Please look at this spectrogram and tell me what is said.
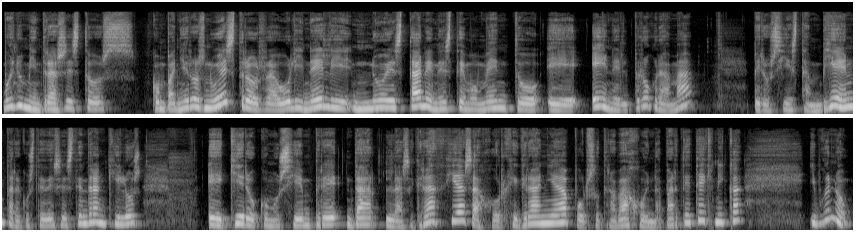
Bueno, mientras estos compañeros nuestros, Raúl y Nelly, no están en este momento eh, en el programa, pero sí están bien, para que ustedes estén tranquilos. Eh, quiero, como siempre, dar las gracias a Jorge Graña por su trabajo en la parte técnica. Y bueno,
